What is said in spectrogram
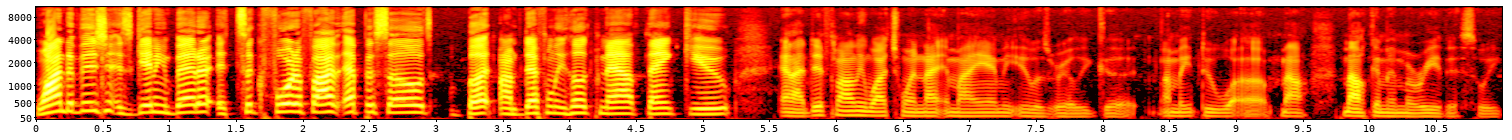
WandaVision is getting better. It took four to five episodes, but I'm definitely hooked now. Thank you. And I did finally watch One Night in Miami. It was really good. I'm going to do uh, Mal- Malcolm and Marie this week.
